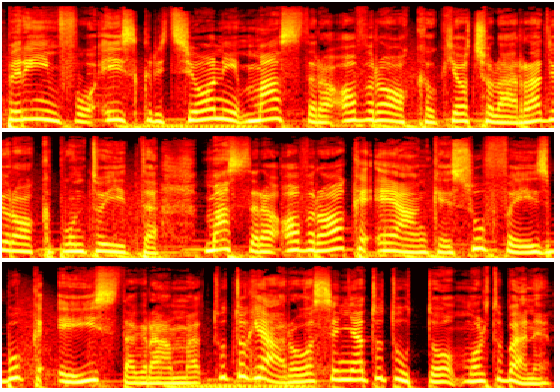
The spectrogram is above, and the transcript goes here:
Per info e iscrizioni Master of Rock chiocciola radiorock.it Master of Rock è anche su Facebook e Instagram. Tutto chiaro? Ho segnato tutto? Molto bene.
